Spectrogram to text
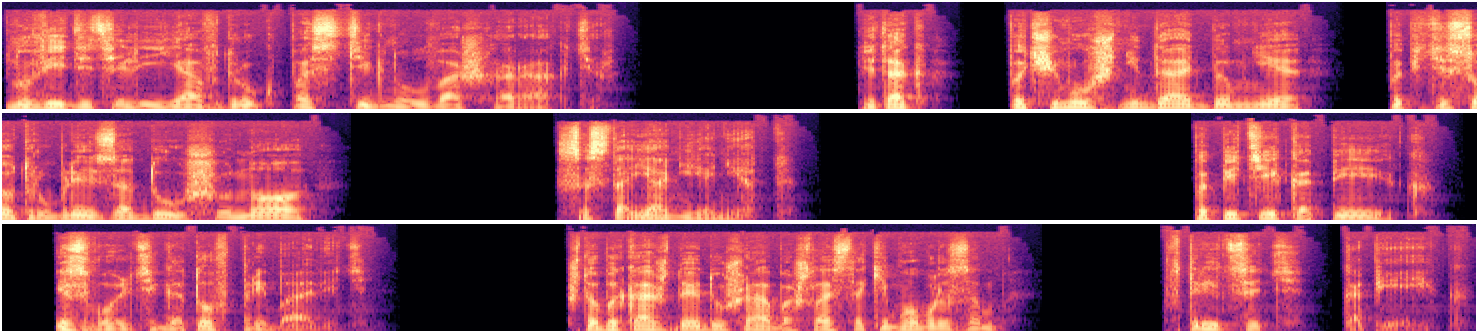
Ну, видите ли, я вдруг постигнул ваш характер. Итак, почему ж не дать бы мне по пятисот рублей за душу, но состояния нет? По пяти копеек Извольте, готов прибавить. Чтобы каждая душа обошлась таким образом в тридцать копеек.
